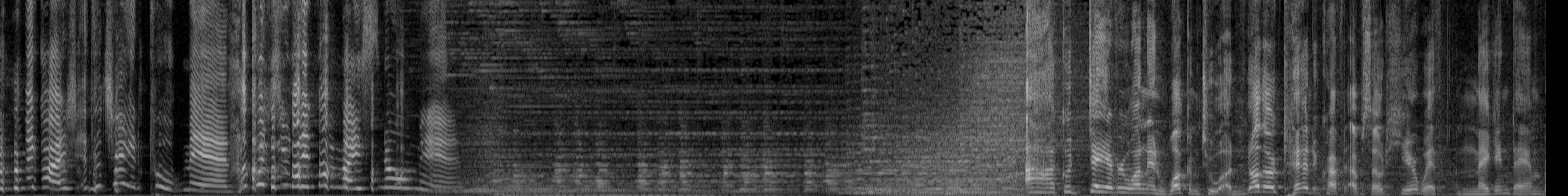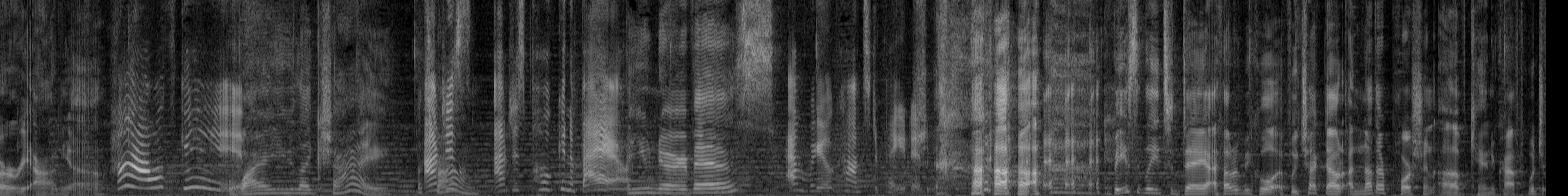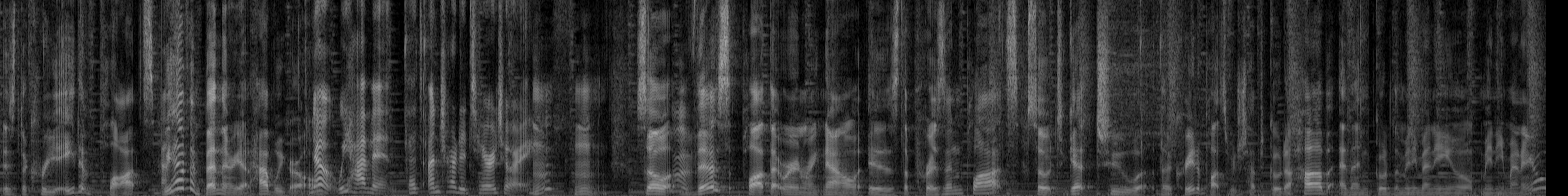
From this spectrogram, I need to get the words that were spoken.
Oh my gosh, it's a giant poop man. Look what you did to my snowman. Ah, good day everyone, and welcome to another CandyCraft episode here with Meghan Danbury Anya. Hi, what's good? Why are you like shy? What's I'm just. I'm just poking about. Are you nervous? I'm real constipated. Basically, today I thought it would be cool if we checked out another portion of CandyCraft, which is the creative plots. We haven't been there yet, have we, girl? No, we haven't. That's uncharted territory. hmm So Hmm. this plot that we're in right now is the prison plots. So to get to the creative plots, we just have to go to hub and then go to the mini menu, mini menu.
